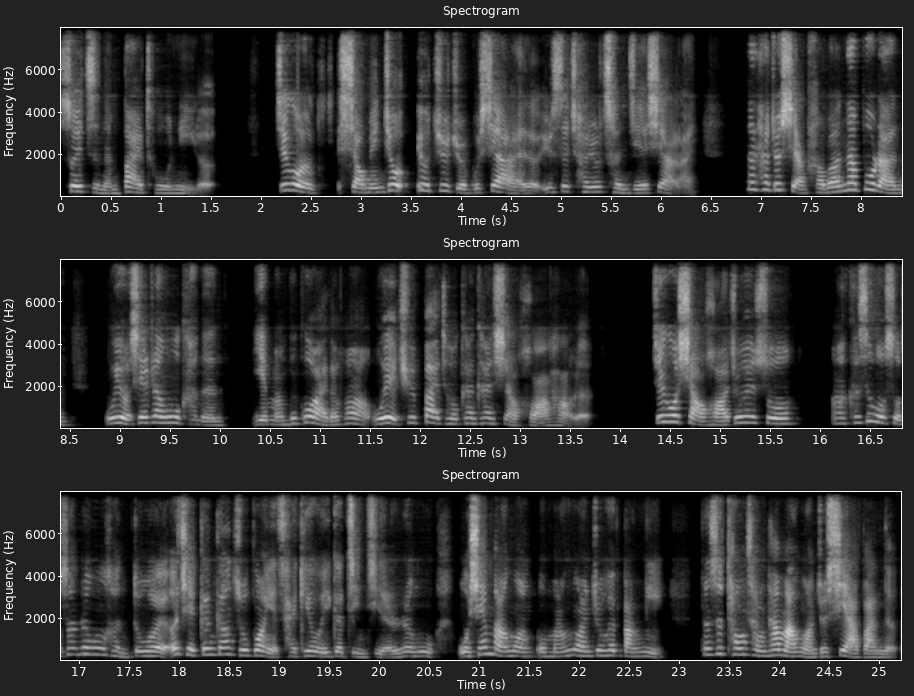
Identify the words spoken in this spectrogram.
所以只能拜托你了。”结果小明就又拒绝不下来了，于是他就承接下来。那他就想，好吧，那不然我有些任务可能也忙不过来的话，我也去拜托看看小华好了。结果小华就会说，啊，可是我手上任务很多诶，而且刚刚主管也才给我一个紧急的任务，我先忙完，我忙完就会帮你。但是通常他忙完就下班了。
